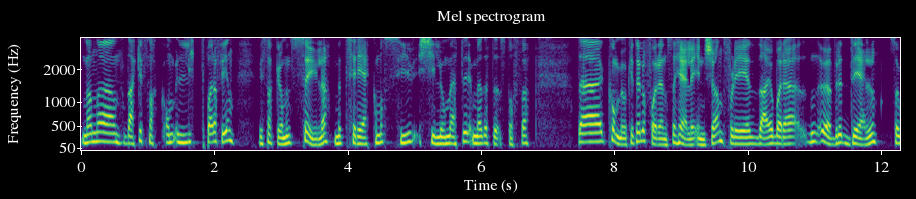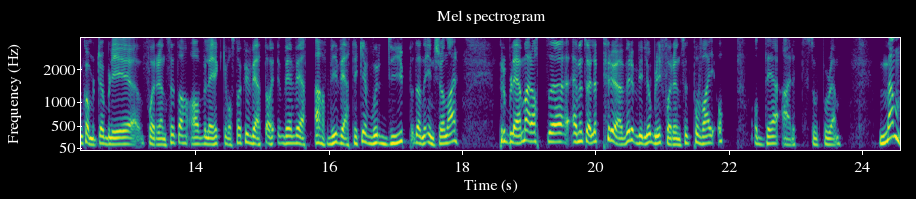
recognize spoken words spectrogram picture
Men uh, det er ikke snakk om litt parafin. Vi snakker om en søyle med 3,7 km med dette stoffet. Det kommer jo ikke til å forurense hele innsjøen, fordi det er jo bare den øvre delen som kommer til å bli forurenset da, av Lake Vostok. Vi vet, vi, vet, ja, vi vet ikke hvor dyp denne innsjøen er. Problemet er at eh, eventuelle prøver vil jo bli forurenset på vei opp, og det er et stort problem. Men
